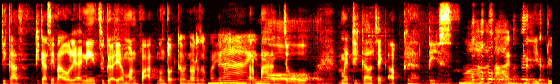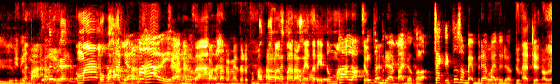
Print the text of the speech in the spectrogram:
dikas- dikasih tahu ya ini juga ya manfaat untuk donor supaya Nah, terpacu. Oh. Medical check up gratis. Wah tadi itu loh. Itu mahal kan? Mahal. Oh, mahal. Padahal mahal ya. Empat parameter itu mahal. Empat parameter itu ya? mahal. Kalau coba. itu berapa dok? Kalau cek itu sampai berapa itu dok? Duh, Aduh. kalau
